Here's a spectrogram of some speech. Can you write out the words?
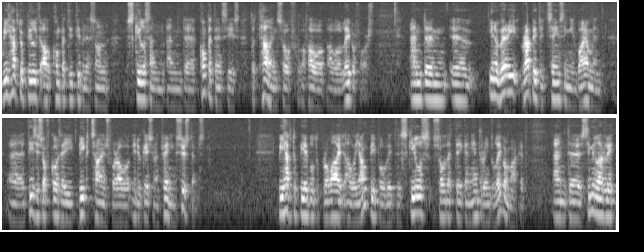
we have to build our competitiveness on skills and, and uh, competencies, the talents of, of our, our labor force. And um, uh, in a very rapidly changing environment, uh, this is of course a big challenge for our education and training systems. We have to be able to provide our young people with the skills so that they can enter into the labor market. And uh, similarly,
